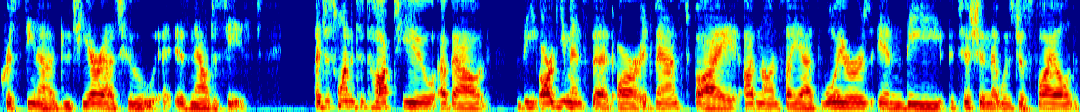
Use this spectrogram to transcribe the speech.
Christina Gutierrez, who is now deceased. I just wanted to talk to you about the arguments that are advanced by Adnan Syed's lawyers in the petition that was just filed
